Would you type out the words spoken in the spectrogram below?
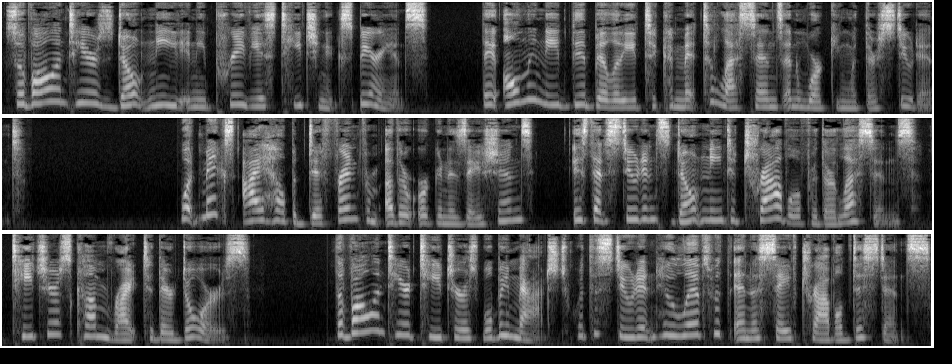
so volunteers don't need any previous teaching experience. They only need the ability to commit to lessons and working with their student. What makes iHelp different from other organizations is that students don't need to travel for their lessons. Teachers come right to their doors. The volunteer teachers will be matched with a student who lives within a safe travel distance.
